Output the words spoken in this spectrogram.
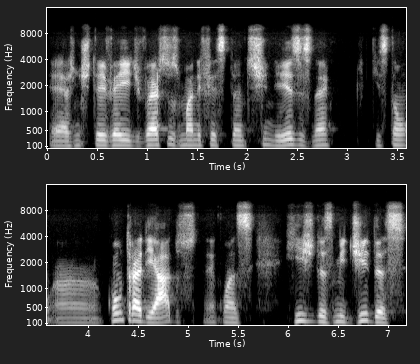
é, a gente teve aí diversos manifestantes chineses, né, que estão uh, contrariados né, com as rígidas medidas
